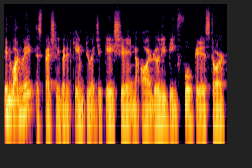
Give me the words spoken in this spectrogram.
in one way, especially when it came to education or really being focused or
